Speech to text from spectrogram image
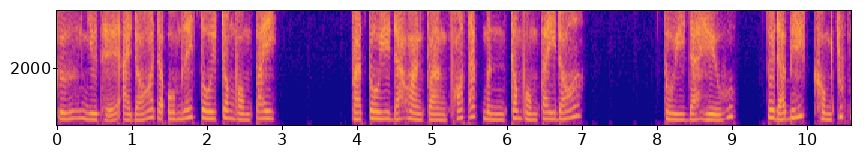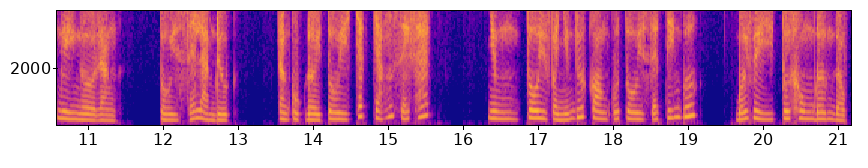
Cứ như thể ai đó đã ôm lấy tôi trong vòng tay. Và tôi đã hoàn toàn phó thác mình trong vòng tay đó. Tôi đã hiểu, tôi đã biết không chút nghi ngờ rằng tôi sẽ làm được, rằng cuộc đời tôi chắc chắn sẽ khác. Nhưng tôi và những đứa con của tôi sẽ tiến bước bởi vì tôi không đơn độc.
